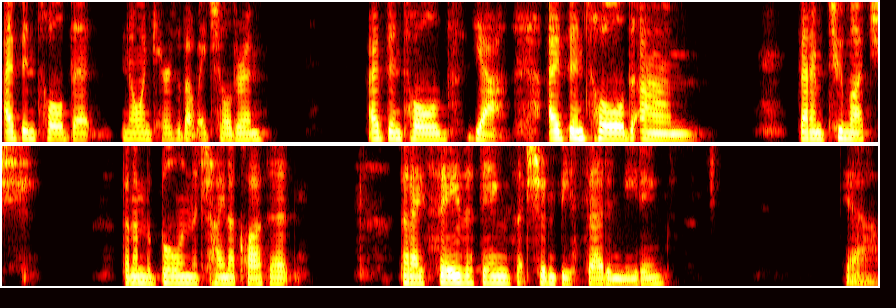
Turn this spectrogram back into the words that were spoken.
I've been told that no one cares about my children. I've been told, yeah, I've been told um, that I'm too much, that I'm the bull in the china closet, that I say the things that shouldn't be said in meetings. Yeah.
